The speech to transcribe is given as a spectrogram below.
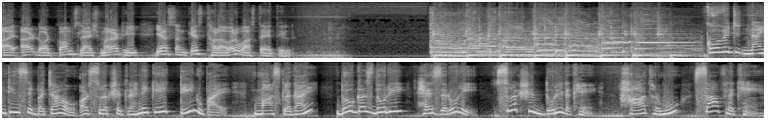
I R dot com slash Marathi या संकेतस्थळावर वाचता येतील. कोविड 19 से बचाव और सुरक्षित रहने के तीन उपाय। मास्क लगाएं, दो गज दूरी है जरूरी। सुरक्षित दूरी रखें। हाथ और मुंह साफ रखें।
